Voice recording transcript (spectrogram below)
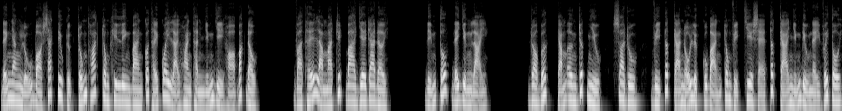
để ngăn lũ bò sát tiêu cực trốn thoát trong khi liên bang có thể quay lại hoàn thành những gì họ bắt đầu. Và thế là Matrix 3D ra đời. Điểm tốt để dừng lại. Robert, cảm ơn rất nhiều, Soaru, vì tất cả nỗ lực của bạn trong việc chia sẻ tất cả những điều này với tôi.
